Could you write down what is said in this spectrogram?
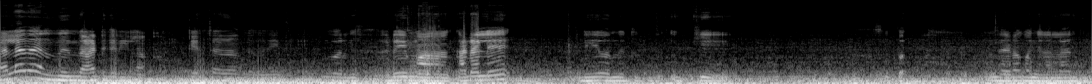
நல்லா தான் இருந்தது இந்த ஆட்டுக்கறிலாம். டேஸ்ட்டாக தான் இருந்தது. நேற்று வருங்க அப்படியே மா கடல் அப்படியே வந்துட்டு இருக்குது. ஓகே. சூப்பர். இந்த இடம் கொஞ்சம் நல்லா இருக்குது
